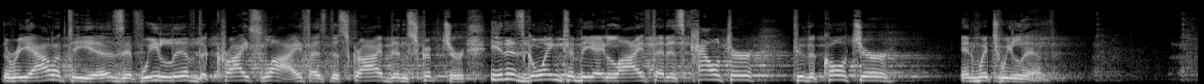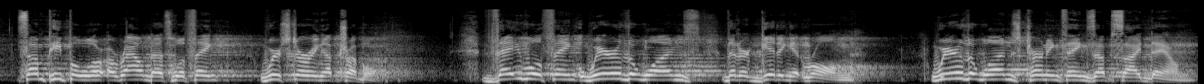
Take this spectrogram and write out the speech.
The reality is, if we live the Christ life as described in Scripture, it is going to be a life that is counter to the culture in which we live. Some people around us will think we're stirring up trouble. They will think we're the ones that are getting it wrong. We're the ones turning things upside down.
